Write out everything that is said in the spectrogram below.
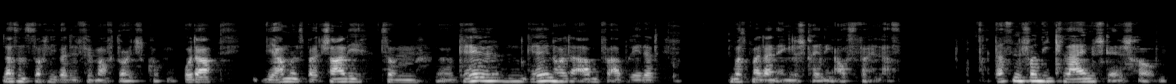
lass uns doch lieber den Film auf Deutsch gucken. Oder wir haben uns bei Charlie zum äh, Grillen, Grillen heute Abend verabredet, musst mal dein Englischtraining ausfallen lassen. Das sind schon die kleinen Stellschrauben.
